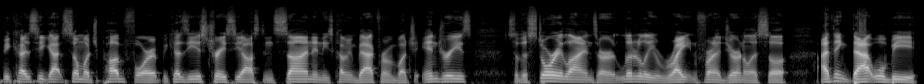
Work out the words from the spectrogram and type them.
because he got so much pub for it, because he is Tracy Austin's son and he's coming back from a bunch of injuries. So the storylines are literally right in front of journalists. So I think that will be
